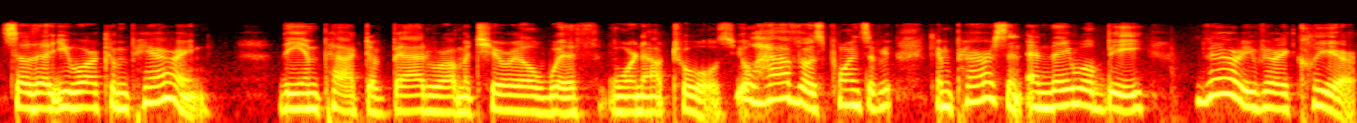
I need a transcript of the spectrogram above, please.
so that you are comparing the impact of bad raw material with worn out tools. You'll have those points of comparison and they will be very, very clear.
